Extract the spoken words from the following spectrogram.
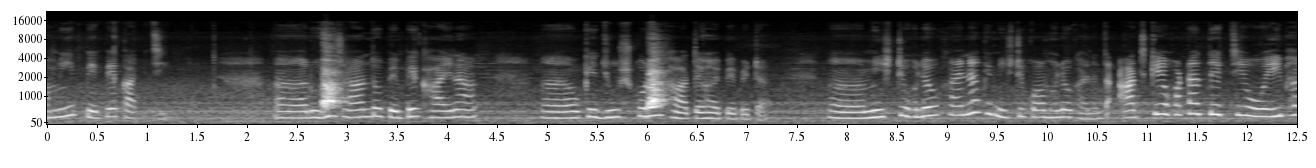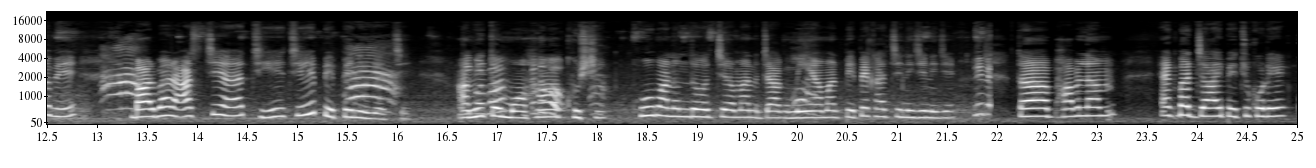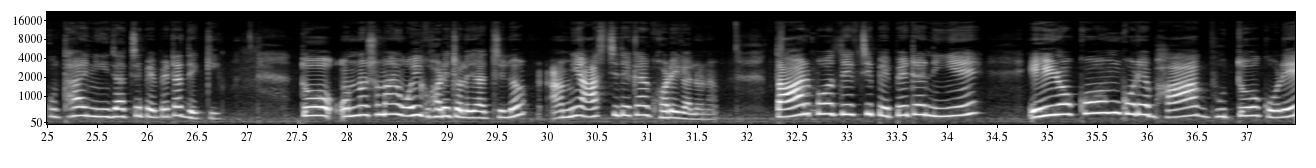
আমি পেঁপে কাটছি। রুহি সাধারণত পেঁপে খায় না। ওকে জুস করে খাওয়াতে হয় পেঁপেটা। মিষ্টি হলেও খায় না কি মিষ্টি কম হলেও খায় না। তা আজকে হঠাৎ দেখছি ও এইভাবে বারবার আসছে আর চেয়ে চেয়ে পেঁপে নিয়ে যাচ্ছে। আমি তো মহা খুশি। খুব আনন্দ হচ্ছে আমার। যাক মেয়ে আমার পেঁপে খাচ্ছে নিজে নিজে। তা ভাবলাম একবার যাই পেঁচু করে। কোথায় নিয়ে যাচ্ছে পেঁপেটা দেখি। তো অন্য সময় ওই ঘরে চলে যাচ্ছিল। আমি আসছি দেখে আর ঘরে গেল না। তারপর দেখছি পেঁপেটা নিয়ে এই রকম করে ভাগ ভূত করে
